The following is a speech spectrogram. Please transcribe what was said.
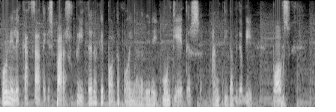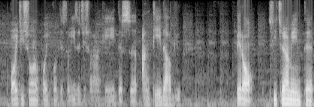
con le cazzate che spara su Twitter che porta poi ad avere molti haters anti WWE poi, ci sono poi contestualizza ci sono anche haters anti EW però sinceramente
